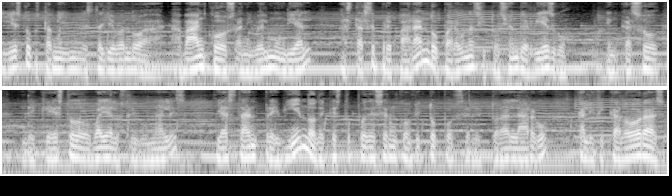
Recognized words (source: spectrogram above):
Y esto pues, también está llevando a bancos a nivel mundial a estarse preparando para una situación de riesgo en caso de que esto vaya a los tribunales, ya están previendo de que esto puede ser un conflicto postelectoral largo, calificadoras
